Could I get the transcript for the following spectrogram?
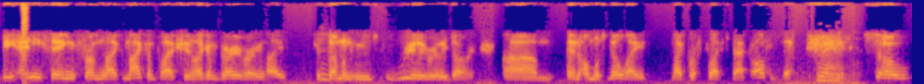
be anything from like my complexion. Like I'm very very light to mm-hmm. someone who's really really dark, um, and almost no light like reflects back off of them. Right. So,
